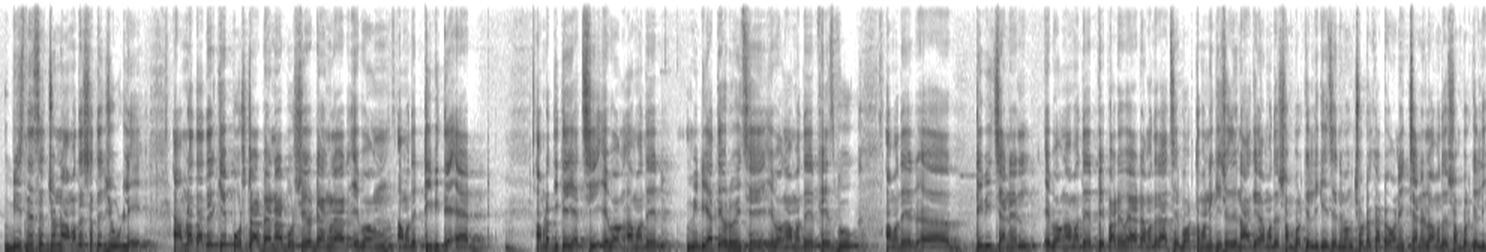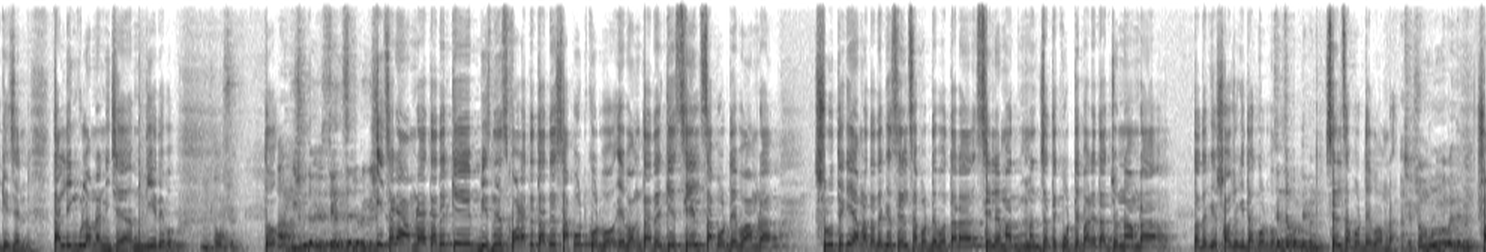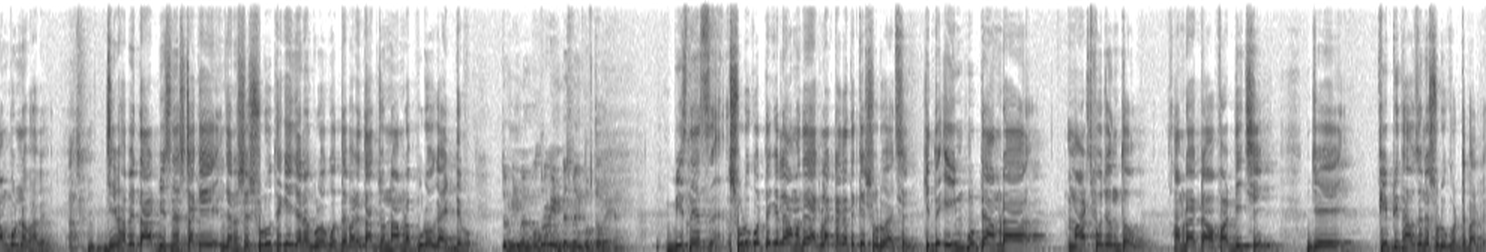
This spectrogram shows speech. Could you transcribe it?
বিজনেসের জন্য আমাদের সাথে জুড়লে আমরা তাদেরকে পোস্টার ব্যানার বসিয়ে ড্যাংলার এবং আমাদের টিভিতে অ্যাড আমরা দিতে যাচ্ছি এবং আমাদের মিডিয়াতেও রয়েছে এবং আমাদের ফেসবুক আমাদের টিভি চ্যানেল এবং আমাদের পেপারেও অ্যাড আমাদের আছে। বর্তমানে কিছুদিন আগে আমাদের সম্পর্কে লিখেছেন এবং ছোটোখাটো অনেক চ্যানেলও আমাদের সম্পর্কে লিখেছেন। তার লিঙ্কগুলো আমরা নিচে দিয়ে দেবো। অবশ্যই। তো তো- আর কি সুবিধা রয়েছে সেলসের জন্য কি সুবিধা? এছাড়া আমরা তাদেরকে বিজনেস করাতে তাদের সাপোর্ট করব এবং তাদেরকে সেল সাপোর্ট দেব আমরা। শুরু থেকে আমরা তাদেরকে সেল সাপোর্ট দেব তারা সেলের যাতে করতে পারে তার জন্য আমরা তাদেরকে সহযোগিতা করব। সেল সাপোর্ট দেবেন? সেল সাপোর্ট দেব আমরা। আচ্ছা সম্পূর্ণভাবে আচ্ছা। যেভাবে তার বিজনেসটাকে যেন সে শুরু থেকেই যেন গ্রো করতে পারে তার জন্য আমরা পুরো গাইড দেব। তো মিনিমাম কত টাকা ইনভেস্টমেন্ট করতে হবে এখানে? বিজনেস শুরু করতে গেলে আমাদের এক লাখ টাকা থেকে শুরু আছে। কিন্তু এই মুহূর্তে আমরা মার্চ পর্যন্ত আমরা একটা অফার দিচ্ছি যে ফিফটি থাউজেন্ডে শুরু করতে পারবে।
